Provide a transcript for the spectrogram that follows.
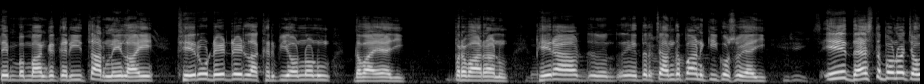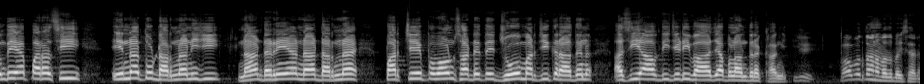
ਤੇ ਮੰਗ ਕਰੀ ਧਰਨੇ ਲਾਏ। ਫਿਰ ਉਹ ਡੇਢ ਡੇਢ ਲੱਖ ਰੁਪਈਆ ਉਹਨਾਂ ਨੂੰ ਦਵਾਇਆ ਜੀ ਪਰਿਵਾਰਾਂ ਨੂੰ। ਫਿਰ ਆ ਇਧਰ ਚੰਦ ਭਾਨ ਕੀ ਕੁਛ ਹੋਇਆ ਜੀ। ਇਹ ਦਹਿਸ਼ਤ ਪਾਉਣਾ ਚਾਹੁੰਦੇ ਆ ਪਰ ਅਸੀਂ ਇਹਨਾਂ ਤੋਂ ਡਰਨਾ ਨਹੀਂ ਜੀ। ਨਾ ਡਰੇ ਆ ਨਾ ਡਰਨਾ। ਪਰਚੇ ਪਵਾਉਣ ਸਾਡੇ ਤੇ ਜੋ ਮਰਜ਼ੀ ਕਰਾ ਦੇਣ। ਅਸੀਂ ਆਪਦੀ ਜਿਹੜੀ ਆਵਾਜ਼ ਆ ਬੁਲੰਦ ਰੱਖਾਂਗੇ। ਬਹੁਤ ਬਹੁਤ ਧੰਨਵਾਦ ਬਾਈ ਸਾਰਿਆਂ ਦਾ।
